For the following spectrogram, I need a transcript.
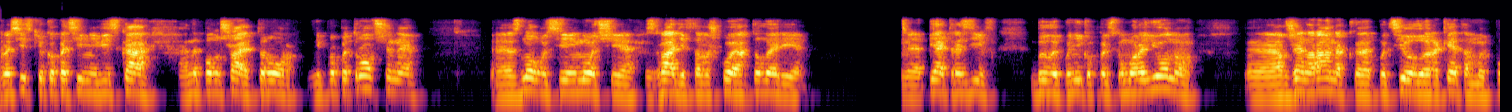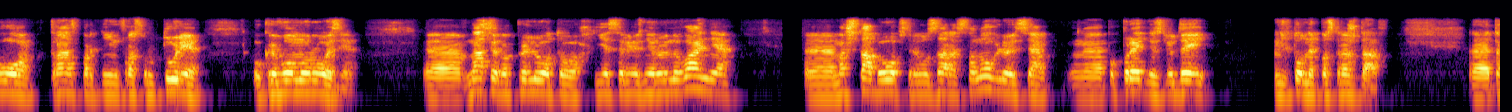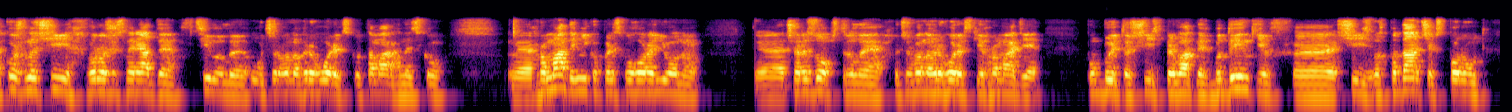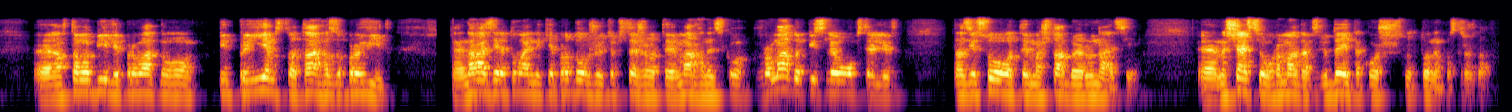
Російські окупаційні війська не полишають терор Дніпропетровщини. Е, Знову цієї ночі з градів та важкої артилерії е, п'ять разів били по Нікопольському району. Е, А вже на ранок поцілили ракетами по транспортній інфраструктурі у Кривому Розі. Внаслідок прильоту є серйозні руйнування. Масштаби обстрілу зараз встановлюються. Попередньо з людей ніхто не постраждав. Е, Також вночі ворожі снаряди вцілили у Червоногригорівську та Марганецьку е, громади Нікопольського району. Е, Через обстріли у Червоногригорівській громаді побито 6 приватних будинків, 6 господарчих споруд, автомобілі приватного підприємства та газопровід. Наразі рятувальники продовжують обстежувати Марганецьку громаду після обстрілів та з'ясовувати масштаби руйнації. Е, На щастя, у громадах з людей також ніхто не постраждав.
